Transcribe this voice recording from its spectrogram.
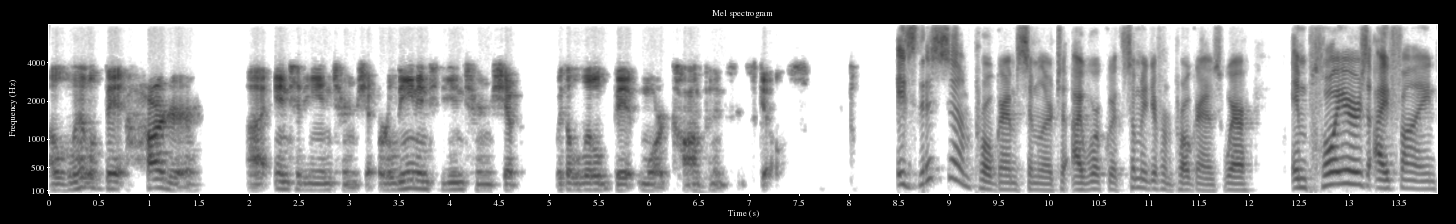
a little bit harder uh, into the internship or lean into the internship with a little bit more confidence and skills. Is this um, program similar to? I work with so many different programs where employers, I find,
